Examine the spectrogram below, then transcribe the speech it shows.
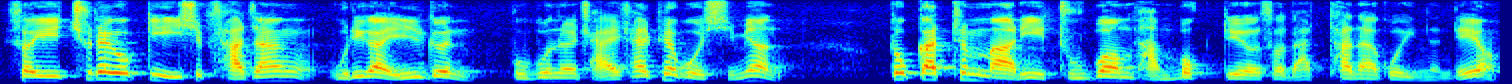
그래서 이 출애굽기 24장 우리가 읽은 부분을 잘 살펴보시면 똑같은 말이 두 번 반복되어서 나타나고 있는데요.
